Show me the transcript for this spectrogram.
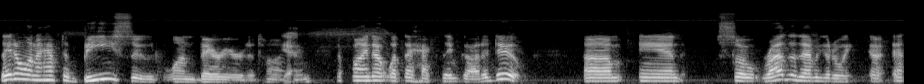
they don't want to have to be sued one barrier at a time yeah. to find out what the heck they've got to do. Um, and so rather than having to go to uh, uh,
